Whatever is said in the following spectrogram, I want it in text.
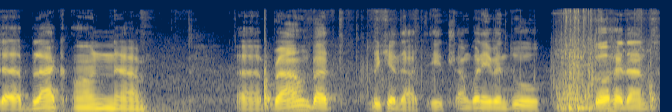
uh, black on um, uh, brown but look at that. It, I'm gonna even do go ahead and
